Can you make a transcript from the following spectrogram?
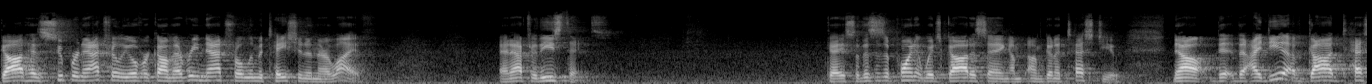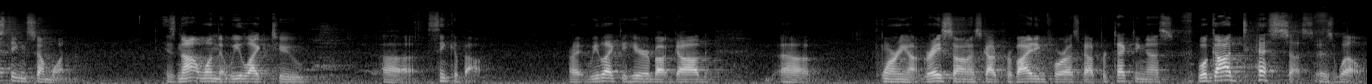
God has supernaturally overcome every natural limitation in their life. And after these things, Okay, so this is a point at which God is saying, I'm, I'm going to test you. Now, the, the idea of God testing someone is not one that we like to uh, think about, right? We like to hear about God uh, pouring out grace on us, God providing for us, God protecting us. Well, God tests us as well.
